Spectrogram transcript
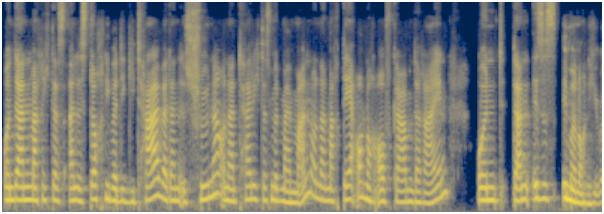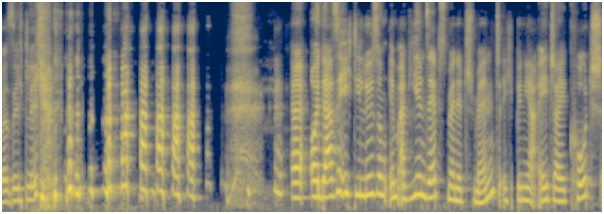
Und dann mache ich das alles doch lieber digital, weil dann ist schöner und dann teile ich das mit meinem Mann und dann macht der auch noch Aufgaben da rein. Und dann ist es immer noch nicht übersichtlich. Äh, und da sehe ich die Lösung im agilen Selbstmanagement. Ich bin ja Agile Coach.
